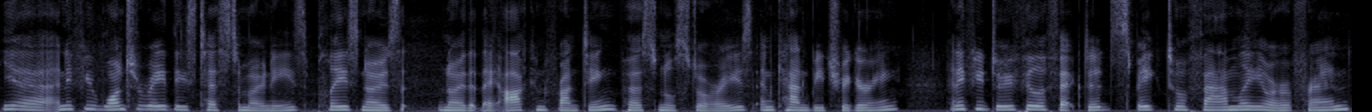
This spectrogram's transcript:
Yeah, and if you want to read these testimonies, please know, know that they are confronting personal stories and can be triggering. And if you do feel affected, speak to a family or a friend.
